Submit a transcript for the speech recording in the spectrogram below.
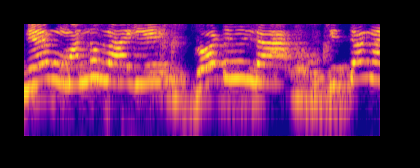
మేము మందులు లాగి రోడ్డు మీద సిద్ధంగా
